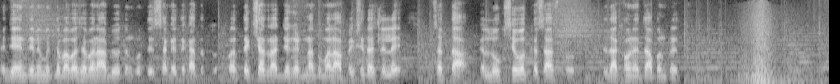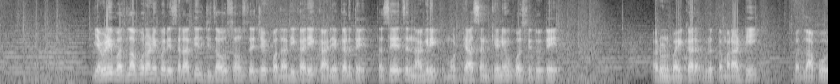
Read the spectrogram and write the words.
त्या जयंतीनिमित्त बाबासाहेबांना अभिवादन करून तेच सांगायचं का आता प्रत्यक्षात राज्यघटना तुम्हाला अपेक्षित असलेले सत्ता का लोकसेवक कसा असतो ते दाखवण्याचा आपण प्रयत्न करू. यावेळी बदलापूर आणि परिसरातील जिजाऊ संस्थेचे पदाधिकारी कार्यकर्ते तसेच नागरिक मोठ्या संख्येने उपस्थित होते. अरुण बैकर वृत्त मराठी बदलापूर.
